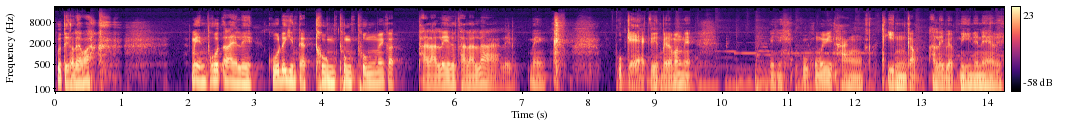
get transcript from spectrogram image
พูดถึงอะไรวะ ไม่เห็นพูดอะไรเลย กูได้ยินแต่ทุงทุงทุงไม่ก็ทาราเล่หรือทาราล่าเลยแม่งกูแก่เกินไปแล้วมั้งเนี่ยม่กูคงไม่มีทางอินกับอะไรแบบนี้แน่ๆเลย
